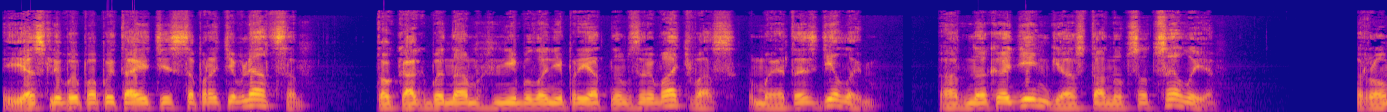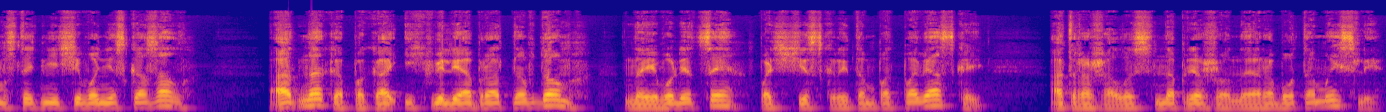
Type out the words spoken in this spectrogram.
Если вы попытаетесь сопротивляться, то как бы нам ни было неприятно взрывать вас, мы это сделаем. Однако деньги останутся целые». Ромстед ничего не сказал. Однако, пока их вели обратно в дом, на его лице, почти скрытом под повязкой, отражалась напряженная работа мысли.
